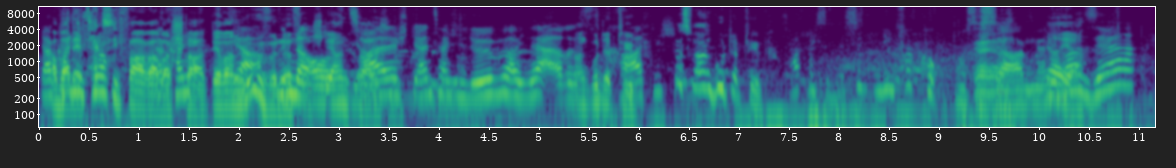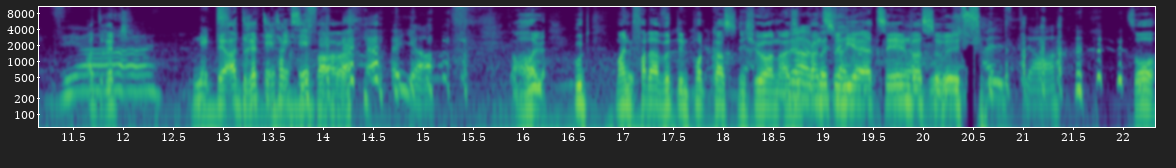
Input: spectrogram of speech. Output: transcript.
da Aber der noch- Taxifahrer da war stark. Der war ein Löwe, ne, von genau. Sternzeichen. Ja, Sternzeichen Löwe, sehr War ein guter Typ. aristokratisch. Das war ein guter Typ. Ich habe mich so ein bisschen in ihn verguckt, muss Ja, ich ja. sagen. Ja, ja. war sehr, sehr Adrett. nett. Der adrette Taxifahrer. ja. Oh, gut, mein Vater wird den Podcast nicht hören, also Ja, kannst Gott du hier Dank. erzählen, Ja, was du gut. willst. Alles klar. So,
